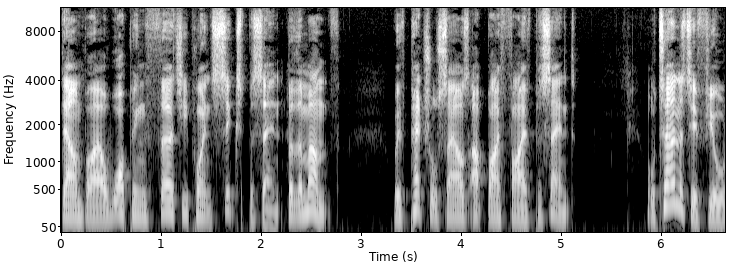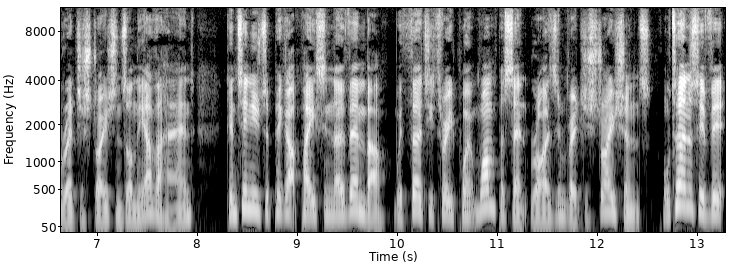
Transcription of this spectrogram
down by a whopping 30.6% for the month, with petrol sales up by 5%. Alternative fuel registrations, on the other hand, continued to pick up pace in November, with 33.1% rise in registrations. Alternative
